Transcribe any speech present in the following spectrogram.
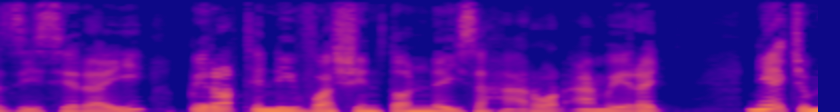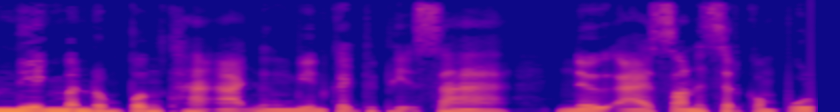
Azizi Serai ពីរដ្ឋធានី Washington នៃសហរដ្ឋអាមេរិកអ្នកជំនាញមិនរំពឹងថាអាចនឹងមានកិច្ចពិភាក្សា នៅឯសន្និសីទកំពូល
